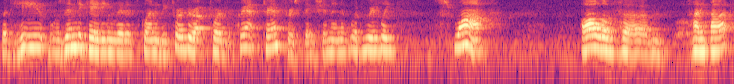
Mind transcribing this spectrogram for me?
But he was indicating that it's going to be further up toward the tran- transfer station and it would really swamp all of um, Honey Pot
